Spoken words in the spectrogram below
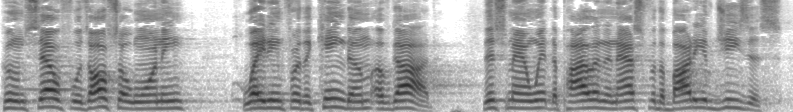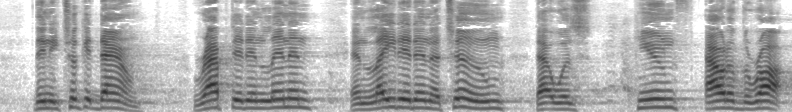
who himself was also wanting, waiting for the kingdom of God. This man went to Pilate and asked for the body of Jesus. Then he took it down, wrapped it in linen, and laid it in a tomb that was hewn out of the rock,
